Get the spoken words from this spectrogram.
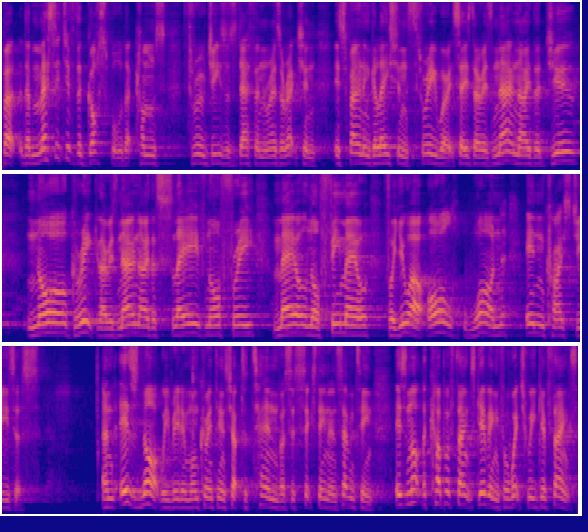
But the message of the gospel that comes through Jesus' death and resurrection is found in Galatians 3, where it says, There is now neither Jew nor Greek, there is now neither slave nor free, male nor female, for you are all one in Christ Jesus. And is not, we read in 1 Corinthians chapter 10, verses 16 and 17, is not the cup of thanksgiving for which we give thanks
